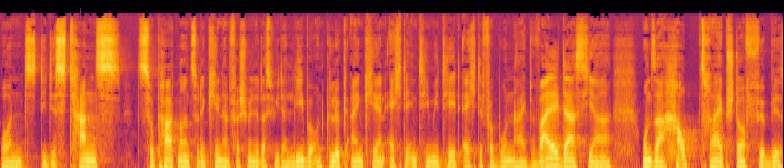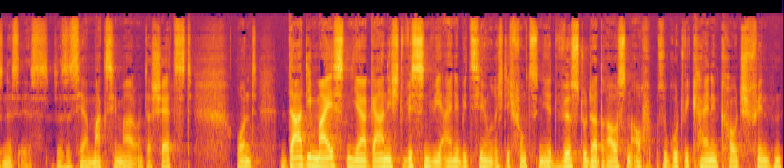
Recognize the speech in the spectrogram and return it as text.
und die Distanz zur Partnerin, zu den Kindern verschwindet, dass wieder Liebe und Glück einkehren, echte Intimität, echte Verbundenheit, weil das ja unser Haupttreibstoff für Business ist. Das ist ja maximal unterschätzt. Und da die meisten ja gar nicht wissen, wie eine Beziehung richtig funktioniert, wirst du da draußen auch so gut wie keinen Coach finden,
